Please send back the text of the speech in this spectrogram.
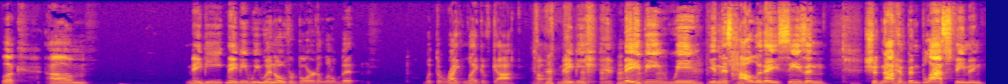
Look, um, maybe maybe we went overboard a little bit with the right leg of God talk. Maybe maybe we in this holiday season should not have been blaspheming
